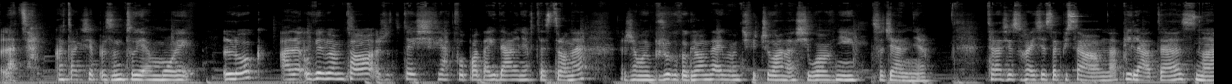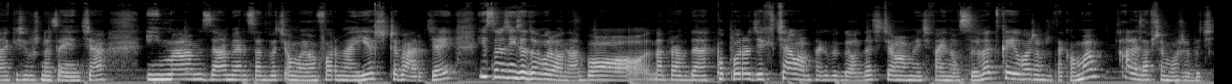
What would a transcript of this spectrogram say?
lecę. A tak się prezentuje mój look, ale uwielbiam to, że tutaj światło pada idealnie w tę stronę, że mój brzuch wygląda jakbym ćwiczyła na siłowni codziennie. Teraz się, słuchajcie, zapisałam na pilates, na jakieś różne zajęcia i mam zamiar zadbać o moją formę jeszcze bardziej. Jestem z niej zadowolona, bo naprawdę po porodzie chciałam tak wyglądać, chciałam mieć fajną sylwetkę i uważam, że taką mam, ale zawsze może być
